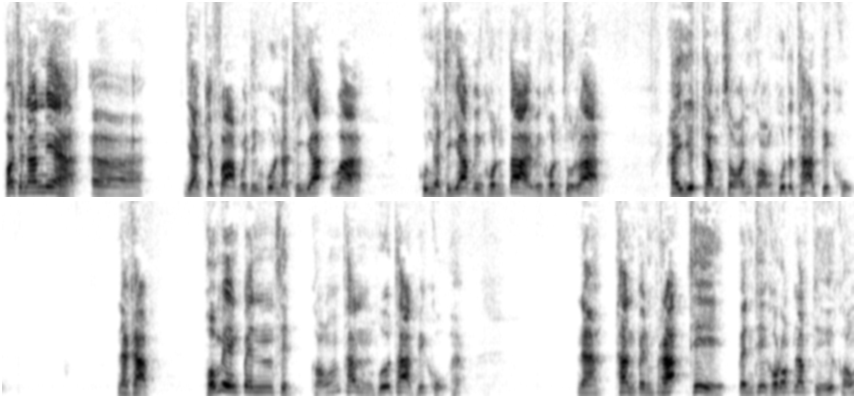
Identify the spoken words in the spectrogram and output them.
เพราะฉะนั้นเนี่ยออยากจะฝากไปถึงคุณอัจฉริยะว่าคุณอัจฉริยะเป็นคนใต้เป็นคนสุราษฎร์ให้ยึดคำสอนของพุทธทาสพิกขุนะครับ ผมเองเป็นสิทธิ์ของท่านพุทธทาสพิกขุฮะนะท่านเป็นพระที่เป็นที่เคารพนับถือของ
